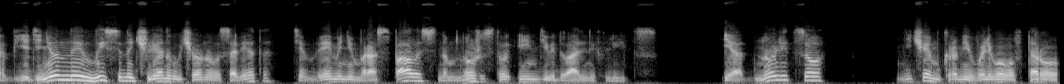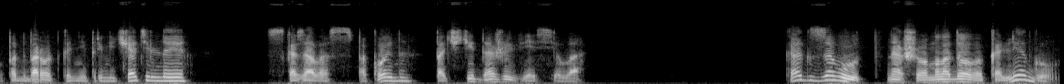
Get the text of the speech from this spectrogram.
Объединенная лысина членов ученого совета тем временем распалась на множество индивидуальных лиц. И одно лицо, ничем кроме волевого второго подбородка непримечательное, сказала спокойно, почти даже весело. «Как зовут нашего молодого коллегу,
